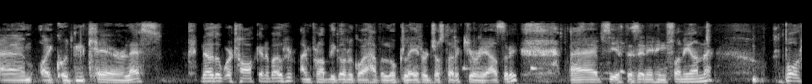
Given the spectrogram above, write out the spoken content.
Um, I couldn't care less. Now that we're talking about it, I'm probably going to go have a look later just out of curiosity, uh, see if there's anything funny on there. But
